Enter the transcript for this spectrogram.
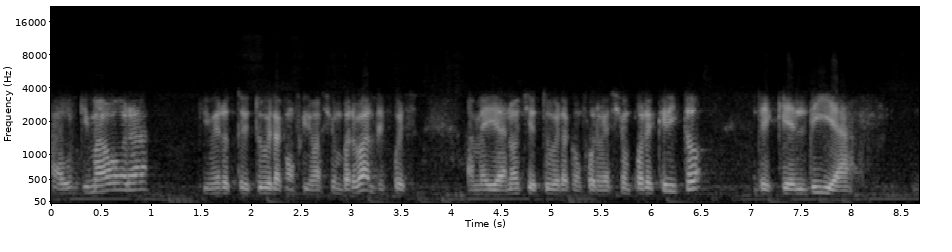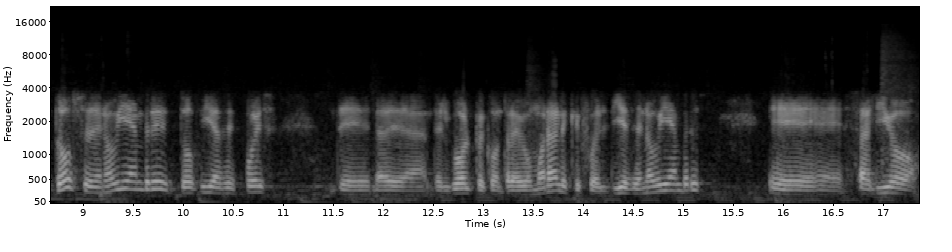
a última hora, primero tu- tuve la confirmación verbal, después a medianoche tuve la confirmación por escrito de que el día 12 de noviembre, dos días después de la- del golpe contra Evo Morales, que fue el 10 de noviembre, eh, salió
